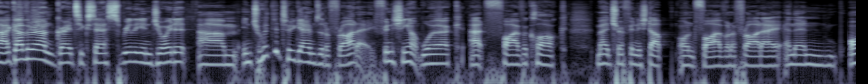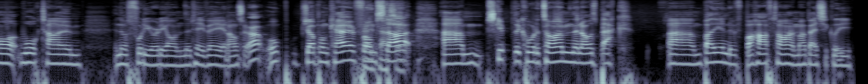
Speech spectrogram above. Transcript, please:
Uh, gather round, great success. Really enjoyed it. Um, enjoyed the two games at a Friday. Finishing up work at five o'clock. Made sure I finished up on five on a Friday, and then walked home. And there was footy already on the TV, and I was like, "Oh, well, jump on Kayo from Fantastic. start." Um, skipped the quarter time, and then I was back. Um, by the end of by half time, I basically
